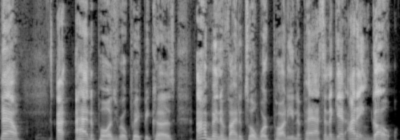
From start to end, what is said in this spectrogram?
Now, I, I had to pause real quick because I've been invited to a work party in the past, and again, I didn't go.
